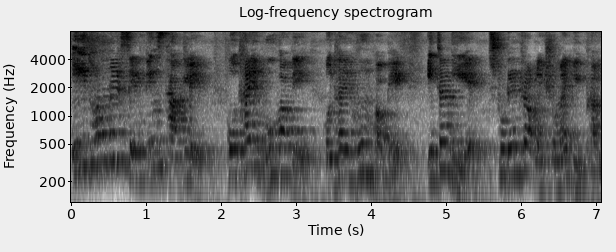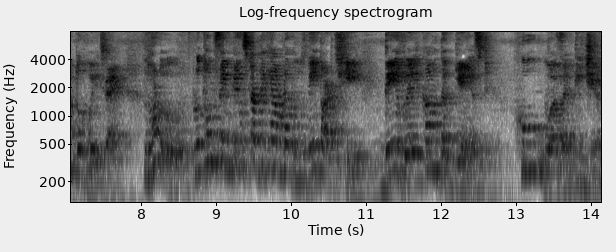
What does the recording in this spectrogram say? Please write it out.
এই ধরনের সেন্টেন্স থাকলে কোথায় হু হবে, কোথায় হুম হবে, এটা নিয়ে স্টুডেন্টরা অনেক সময় বিভ্রান্ত হয়ে যায়। ধরো, প্রথম সেন্টেন্সটা দেখে আমরা বুঝতেই পারছি they welcome the guest who was a teacher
